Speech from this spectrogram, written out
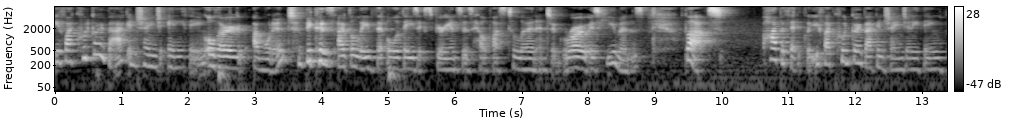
if I could go back and change anything, although I wouldn't, because I believe that all of these experiences help us to learn and to grow as humans, but hypothetically, if I could go back and change anything,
